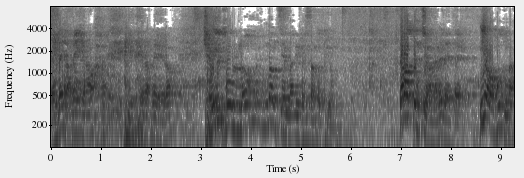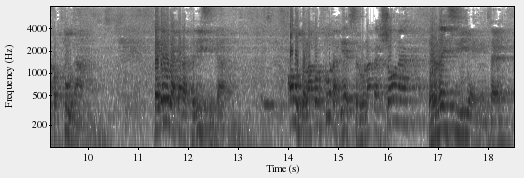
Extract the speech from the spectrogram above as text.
ed era vero, era vero, cioè il bullo non si è manifestato più. Però attenzione, vedete, io ho avuto una fortuna ed è una caratteristica. Ho avuto la fortuna di essere una persona resiliente.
